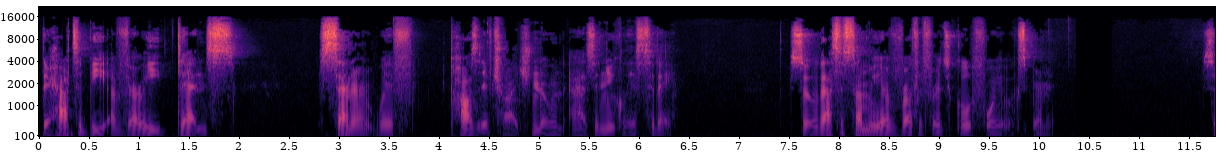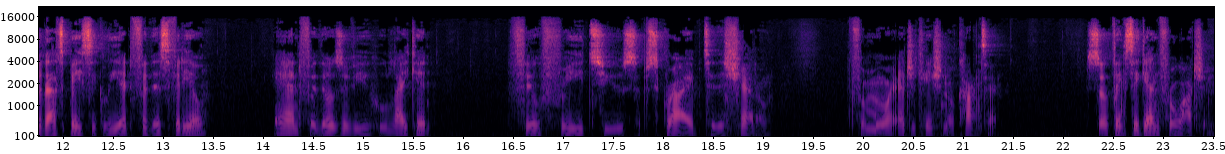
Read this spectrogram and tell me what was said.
there had to be a very dense center with positive charge known as the nucleus today. So that's a summary of Rutherford's gold foil experiment. So that's basically it for this video. And for those of you who like it, feel free to subscribe to this channel for more educational content. So thanks again for watching.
